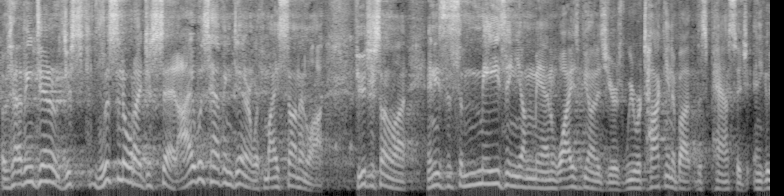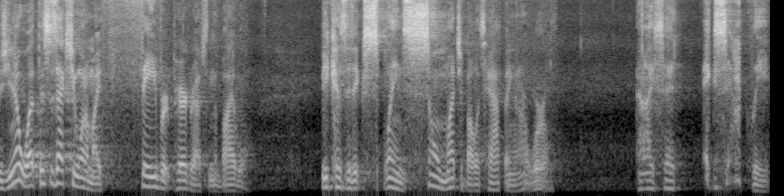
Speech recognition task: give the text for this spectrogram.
I was having dinner, just listen to what I just said. I was having dinner with my son in law, future son in law, and he's this amazing young man, wise beyond his years. We were talking about this passage, and he goes, You know what? This is actually one of my favorite paragraphs in the Bible because it explains so much about what's happening in our world. And I said, Exactly.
